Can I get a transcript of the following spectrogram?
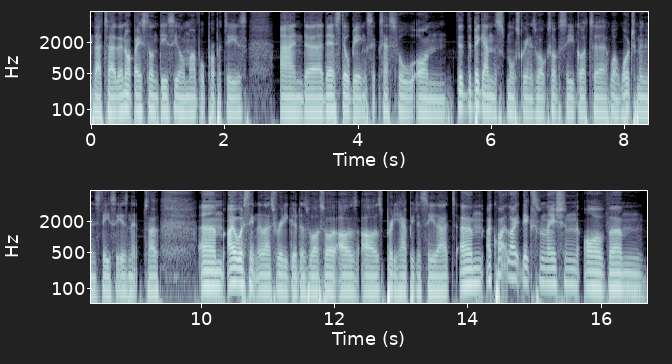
That uh, they're not based on DC or Marvel properties, and uh, they're still being successful on the, the big and the small screen as well. Because obviously you've got uh, well, Watchmen is DC, isn't it? So um, I always think that that's really good as well. So I, was I was pretty happy to see that. Um, I quite like the explanation of um,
